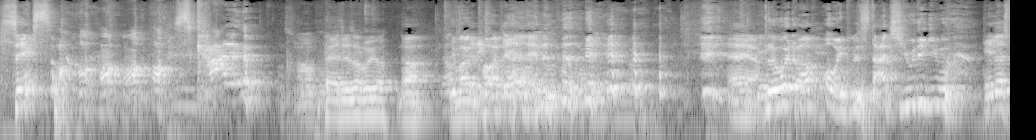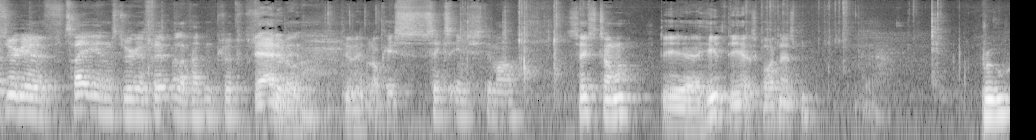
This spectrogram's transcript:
Seks! Skrald! Hvad er det, der ryger? Nå, det var en pot, der havde landet. Ja, ja. Blow it up, or it will start shooting you. Eller styrke 3 end styrke 5, eller hvad den plus. Ja, det er det. Det er det. Men okay, 6 inch, det er meget. 6 tommer. Det er helt det her skråt næsten. Brood.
